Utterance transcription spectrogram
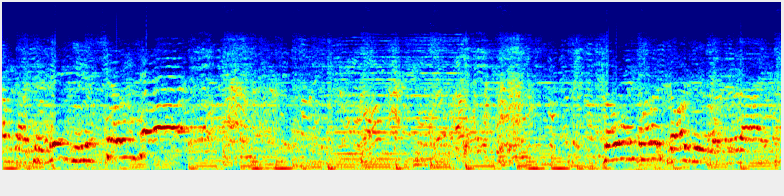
I'm about to make it show ya. Rome much larger than life.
